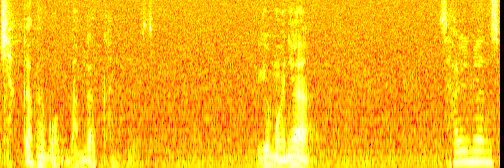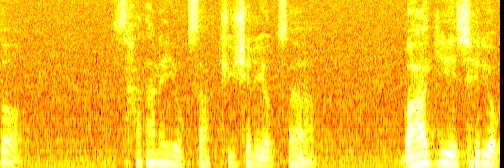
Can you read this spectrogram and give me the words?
착각하고 망각하는 거였어요. 이게 뭐냐? 살면서 사단의 역사 귀신의 역사 마귀의 세력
